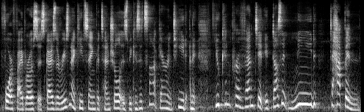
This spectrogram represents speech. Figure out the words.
for fibrosis. Guys, the reason I keep saying potential is because it's not guaranteed and it, you can prevent it. It doesn't need to happen.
